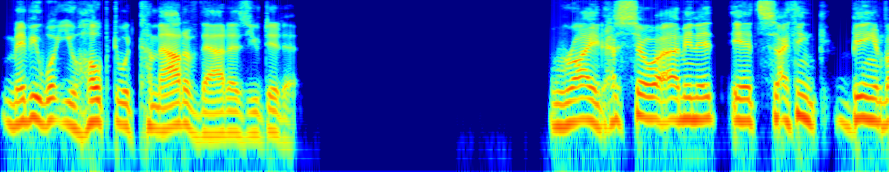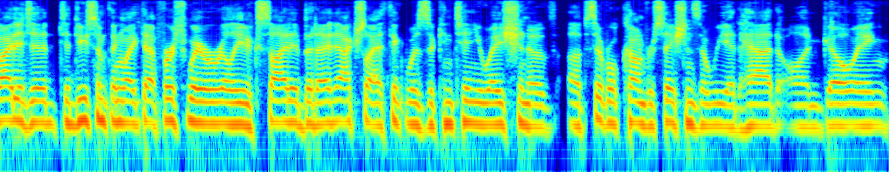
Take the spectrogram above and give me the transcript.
maybe what you hoped would come out of that as you did it? Right. So, I mean, it, it's, I think being invited to, to do something like that, first, we were really excited, but it actually, I think, was a continuation of, of several conversations that we had had ongoing.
